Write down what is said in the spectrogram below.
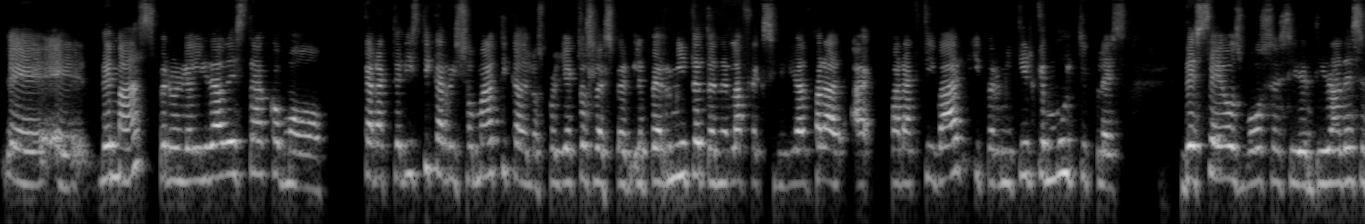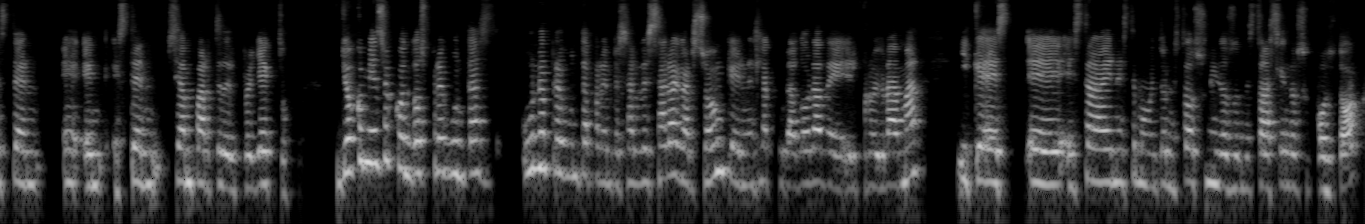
de, eh, de más, pero en realidad está como característica rizomática de los proyectos le permite tener la flexibilidad para, para activar y permitir que múltiples deseos, voces, identidades estén, eh, en, estén, sean parte del proyecto. Yo comienzo con dos preguntas. Una pregunta para empezar de Sara Garzón, que es la curadora del programa y que eh, está en este momento en Estados Unidos, donde está haciendo su postdoc.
